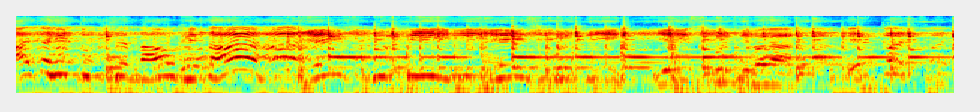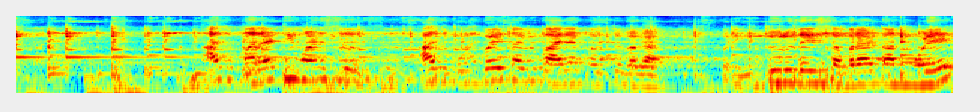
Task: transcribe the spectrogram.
आजही तुमचं नाव घेता. येई स्फूर्ती येई स्फूर्ती येई स्फूर्ती. बघा एकच. आज मराठी माणसं आज मुंबईत आम्ही बाऱ्या करतो बघा. पण हिंदू हृदय सम्राटांमुळे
